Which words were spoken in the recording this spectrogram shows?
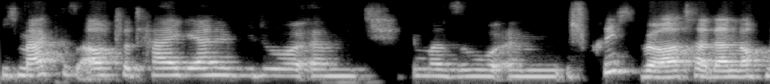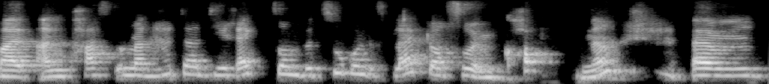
ich mag das auch total gerne, wie du ähm, immer so ähm, Sprichwörter dann nochmal anpasst. Und man hat da direkt so einen Bezug und es bleibt auch so im Kopf. Ne? Ähm,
